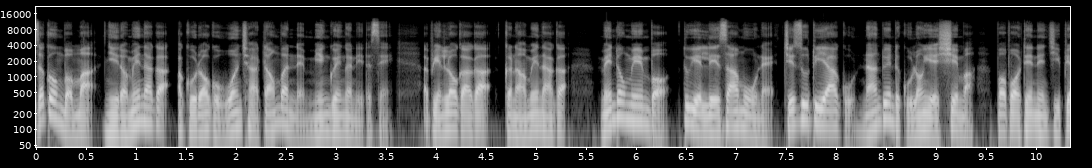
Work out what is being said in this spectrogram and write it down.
ဇက်ကုံပေါ်မှာညီတော်မင်းသားကအကူတော်ကိုဝန်းချတောင်းပတ်နဲ့မြင်းကွင်းကနေတဆင်အပြင်လောကကကနောင်မင်းသားကမင်းတုံမင်းပေါ်သူ့ရဲ့လေစားမှုနဲ့ဂျေစုတရားကိုနန်းတွင်းတစ်ခုလုံးရဲ့ရှေ့မှာပေါ်ပေါ်တင်တင်ကြီးပြ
